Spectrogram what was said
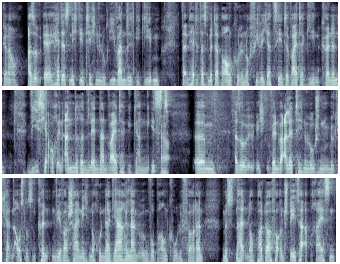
genau. Also äh, hätte es nicht den Technologiewandel gegeben, dann hätte das mit der Braunkohle noch viele Jahrzehnte weitergehen können, wie es ja auch in anderen Ländern weitergegangen ist. Ja. Ähm, also ich, wenn wir alle technologischen Möglichkeiten ausnutzen, könnten wir wahrscheinlich noch 100 Jahre lang irgendwo Braunkohle fördern, müssten halt noch ein paar Dörfer und Städte abreißen.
